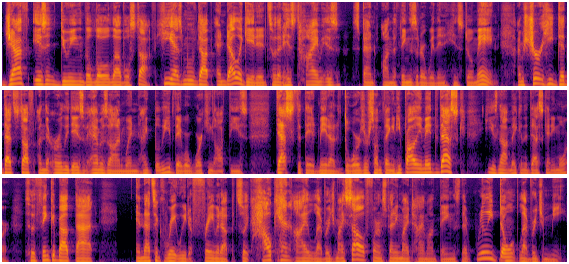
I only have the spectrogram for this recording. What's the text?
Jeff isn't doing the low level stuff. He has moved up and delegated so that his time is spent on the things that are within his domain. I'm sure he did that stuff on the early days of Amazon when I believe they were working off these desks that they had made out of doors or something. And he probably made the desk. He is not making the desk anymore. So think about that. And that's a great way to frame it up. It's like, how can I leverage myself when I'm spending my time on things that really don't leverage me?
